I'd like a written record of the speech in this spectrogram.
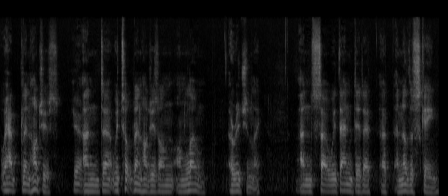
we had Glyn Hodges, Yeah. and uh, we took Glyn Hodges on on loan originally, and so we then did a, a, another scheme,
